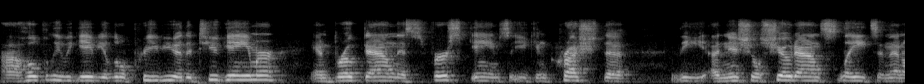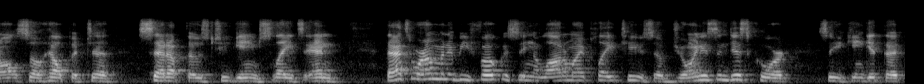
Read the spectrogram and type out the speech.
Uh, hopefully, we gave you a little preview of the two gamer and broke down this first game so you can crush the the initial showdown slates and then also help it to set up those two game slates. And that's where I'm going to be focusing a lot of my play too. So join us in Discord so you can get that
